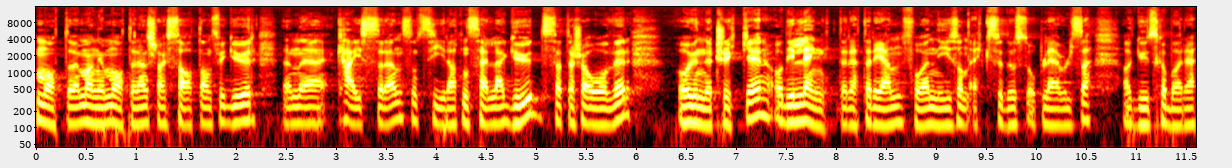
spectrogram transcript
på måte, mange måter en slags satanfigur. Denne keiseren som sier at den selv er Gud, setter seg over og undertrykker. Og de lengter etter igjen få en ny sånn Exodus-opplevelse. At Gud skal bare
